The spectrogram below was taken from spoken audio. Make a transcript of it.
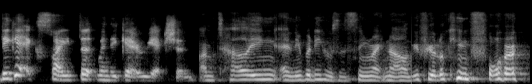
they get excited when they get a reaction I'm telling anybody who's listening right now, if you're looking for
